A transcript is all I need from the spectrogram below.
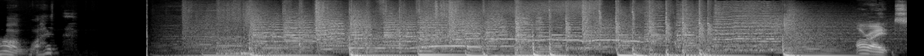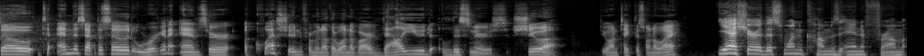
Oh, what? All right, so to end this episode, we're gonna answer a question from another one of our valued listeners, Shua. Do you want to take this one away? Yeah, sure. This one comes in from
